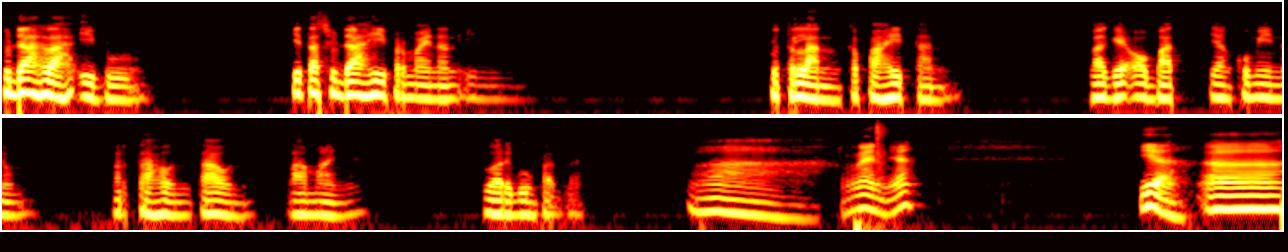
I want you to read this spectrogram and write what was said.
Sudahlah ibu, kita sudahi permainan ini. Kutelan kepahitan bagai obat yang kuminum bertahun-tahun lamanya. 2014. Wah, keren ya. Iya, eh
